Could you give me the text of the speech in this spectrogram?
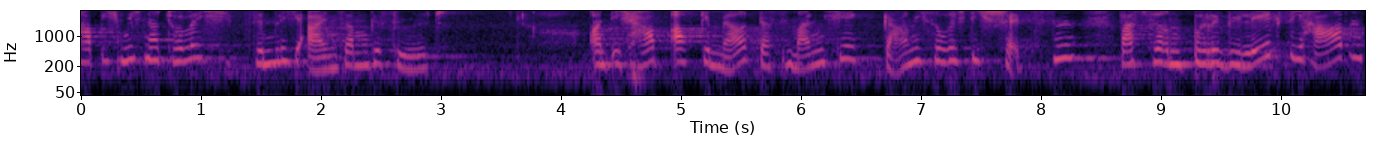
habe ich mich natürlich ziemlich einsam gefühlt. Und ich habe auch gemerkt, dass manche gar nicht so richtig schätzen, was für ein Privileg sie haben,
